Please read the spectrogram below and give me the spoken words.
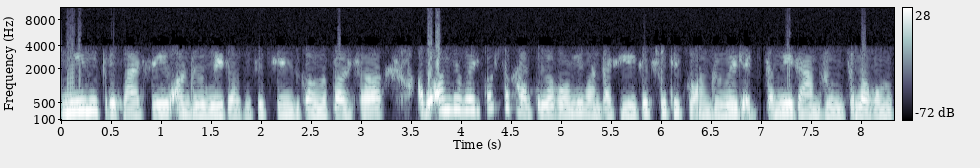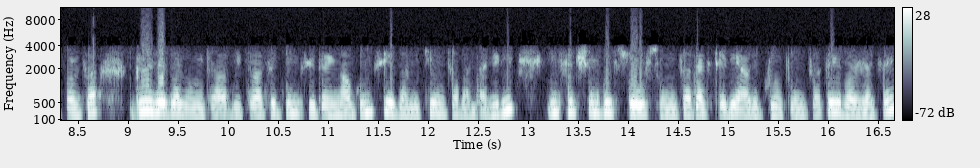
नियमित रूपमा चाहिँ अन्डरवेयरहरू चाहिँ चेन्ज गर्नुपर्छ। अब अन्डरवेयर कस्तो खालको लगाउने भन्दाखेरि चाहिँ सुतीको अन्डरवेयर एकदमै राम्रो हुन्छ लगाउनुपर्छ। ब्रिजेबल हुन्छ भित्र चाहिँ गुम्सिँदैन। गुम्सियो भने के हुन्छ भन्दाखेरि इन्फेक्सनको सोर्स हुन्छ ब्याक्टेरियाहरू ग्रोथ हुन्छ। त्यही भएर चाहिँ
